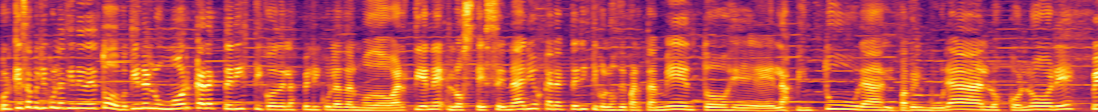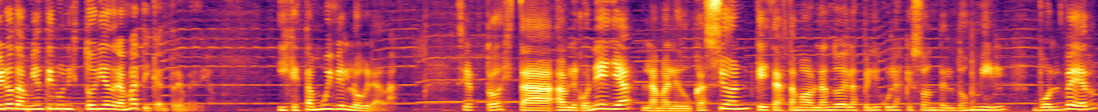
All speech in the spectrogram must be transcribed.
Porque esa película tiene de todo, tiene el humor característico de las películas de Almodóvar, tiene los escenarios característicos, los departamentos, eh, las pinturas, el papel mural, los colores, pero también tiene una historia dramática entre medio y que está muy bien lograda. ¿Cierto? Está Hable con ella, La maleducación, que ahí está- estamos hablando de las películas que son del 2000, Volver,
